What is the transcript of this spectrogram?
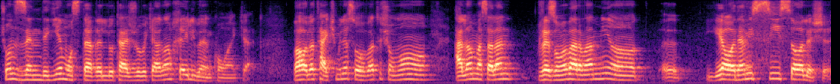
چون زندگی مستقل رو تجربه کردم خیلی بهم کمک کرد. و حالا تکمیل صحبت شما الان مثلا رزومه برای من میاد یه آدمی سی سالشه.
